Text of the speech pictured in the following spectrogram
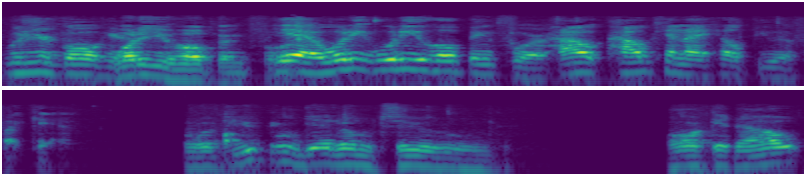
what's your goal here? What are you hoping for? yeah, what do you what are you hoping for? How how can I help you if I can? Well, if you can get them to talk it out,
